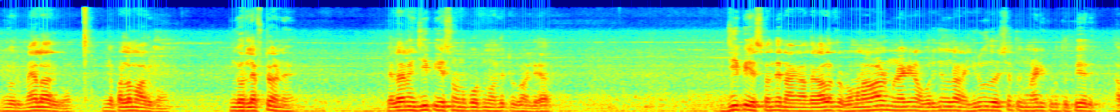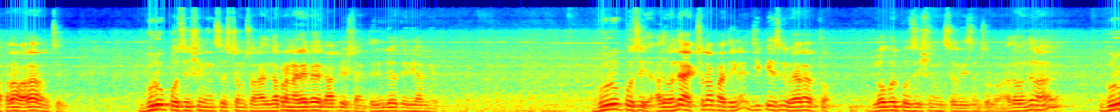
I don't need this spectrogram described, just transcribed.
இங்கே ஒரு மேலாக இருக்கும். இங்கே பள்ளமாக இருக்கும். இங்கே ஒரு லெஃப்ட் டேர்னு எல்லோரும் ஜிபிஎஸ் ஒன்று போட்டுன்னு வந்துட்டுருக்கோம் இல்லையா? ஜிபிஎஸ் வந்து நாங்கள் அந்த காலத்தில் ரொம்ப நாள் முன்னாடி நான் ஒரிஜினலாக நான் இருபது வருஷத்துக்கு முன்னாடி கொடுத்த பேர். அப்போ தான் வர ஆரம்பிச்சிது. குரு பொசிஷனிங் சிஸ்டம் சொன்னேன். அதுக்கப்புறம் நிறைய பேர் காப்பி வச்சிட்டாங்க தெரிஞ்சோ தெரியாமையோ. குரு பொசி அது வந்து ஆக்சுவலாக பார்த்தீங்கன்னா ஜிபிஎஸ்க்கு வேறு அர்த்தம். குளோபல் பொசிஷனிங் சர்வீஸ்னு சொல்லுவாங்க. அதை வந்து நான் குரு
